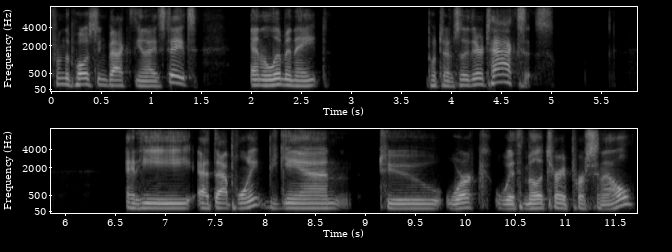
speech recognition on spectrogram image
from the posting back to the United States and eliminate potentially their taxes. And he, at that point, began to work with military personnel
